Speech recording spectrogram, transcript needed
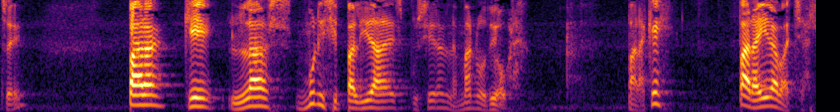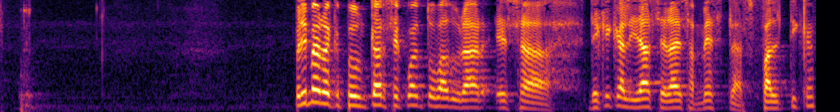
¿sí? para que las municipalidades pusieran la mano de obra. ¿Para qué? Para ir a bachar. Primero hay que preguntarse cuánto va a durar esa, de qué calidad será esa mezcla asfáltica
